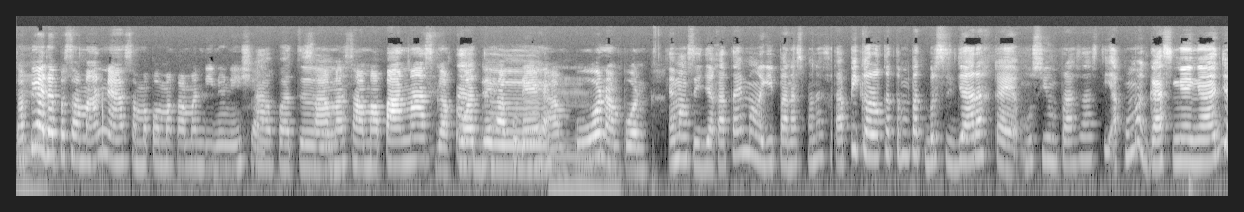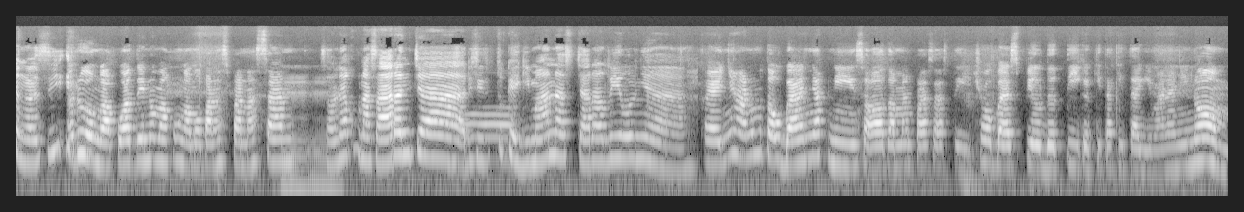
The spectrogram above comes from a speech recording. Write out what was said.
Tapi Iya. ada persamaannya sama pemakaman di Indonesia. Apa tuh? sama-sama panas gak kuat deh aku deh ampun ampun Emang sih Jakarta emang lagi panas-panas. Tapi kalau ke tempat bersejarah kayak Museum Prasasti, aku mah gas ngeng aja nggak sih? aduh nggak kuat deh Num aku nggak mau panas-panasan Hmm. Soalnya aku penasaran cak, di situ tuh kayak gimana secara realnya. kayaknya Hanum tahu banyak nih soal Taman Prasasti coba spill the tea ke kita kita gimana nih Nom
